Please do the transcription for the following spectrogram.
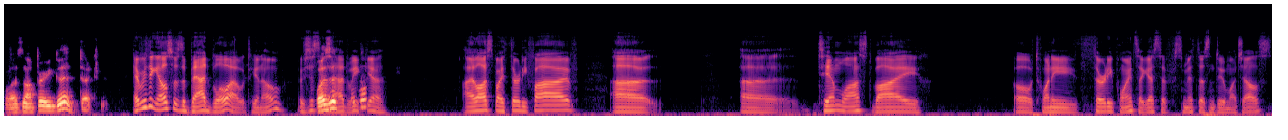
Well, that's not very good, Dutchman. Everything else was a bad blowout, you know? It was just Was a it? bad week, yeah. I lost by 35. Uh, uh, Tim lost by, oh, 20, 30 points, I guess, if Smith doesn't do much else.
